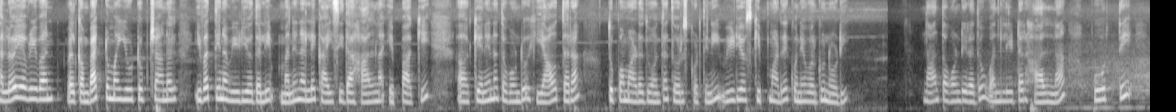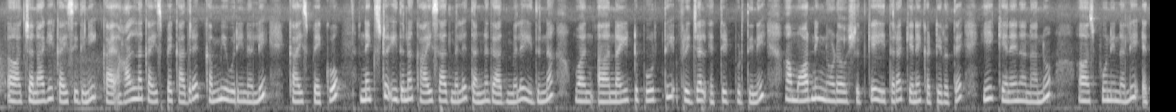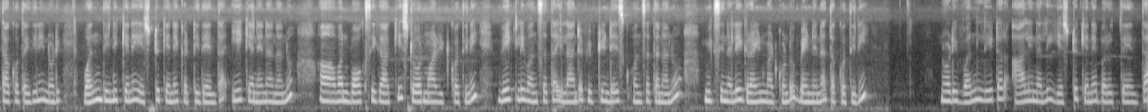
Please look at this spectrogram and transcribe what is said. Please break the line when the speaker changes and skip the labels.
Hello everyone welcome back to my YouTube channel ಇವತ್ತಿನ ವಿಡಿಯೋದಲ್ಲಿ ಮನೆಯಲ್ಲೇ ಕಾಯಿಸಿದ ಹಾಲನ್ನ ಎಪ್ಪಾಕಿ ಕೆನೆನ ತಗೊಂಡು ಯಾವ ಥರ ತುಪ್ಪ ಮಾಡೋದು ಅಂತ ತೋರಿಸ್ಕೊಡ್ತೀನಿ. ವಿಡಿಯೋ ಸ್ಕಿಪ್ ಮಾಡದೆ ಕೊನೆವರೆಗೂ ನೋಡಿ. ನಾನು ತಗೊಂಡಿರೋದು ಒಂದು ಲೀಟರ್ ಹಾಲನ್ನ ಪೂರ್ತಿ ಚೆನ್ನಾಗಿ ಕಾಯಿಸಿದ್ದೀನಿ. ಕಾಯಿ, ಹಾಲನ್ನ ಕಾಯಿಸ್ಬೇಕಾದ್ರೆ ಕಮ್ಮಿ ಊರಿನಲ್ಲಿ ಕಾಯಿಸ್ಬೇಕು. ನೆಕ್ಸ್ಟ್ ಇದನ್ನು ಕಾಯಿಸಾದ್ಮೇಲೆ, ತಣ್ಣಗಾದ್ಮೇಲೆ ಇದನ್ನು ಒನ್ ನೈಟ್ ಪೂರ್ತಿ ಫ್ರಿಜ್ಜಲ್ಲಿ ಎತ್ತಿಟ್ಬಿಡ್ತೀನಿ. ಆ ಮಾರ್ನಿಂಗ್ ನೋಡೋ ಅಷ್ಟೊತ್ತಿಗೆ ಈ ಥರ ಕೆನೆ ಕಟ್ಟಿರುತ್ತೆ. ಈ ಕೆನೆನ ನಾನು ಸ್ಪೂನಿನಲ್ಲಿ ಎತ್ತಾಕೋತಾ ಇದ್ದೀನಿ. ನೋಡಿ, ಒಂದು ದಿನಕ್ಕೇ ಎಷ್ಟು ಕೆನೆ ಕಟ್ಟಿದೆ ಅಂತ ಈ ಕೆನೆನ ನಾನು ಒಂದು ಬಾಕ್ಸಿಗೆ ಹಾಕಿ ಸ್ಟೋರ್ ಮಾಡಿ ಇಟ್ಕೋತೀನಿ. ವೀಕ್ಲಿ ಒಂದು ಸತ ಇಲ್ಲಾಂದರೆ ಫಿಫ್ಟೀನ್ ಡೇಸ್ ಒಂದು ಸತ ನಾನು ಮಿಕ್ಸಿನಲ್ಲಿ ಗ್ರೈಂಡ್ ಮಾಡಿಕೊಂಡು ಬೆಣ್ಣೆನ ತಕ್ಕೋತೀನಿ. ನೋಡಿ, ಒಂದು ಲೀಟರ್ ಹಾಲಿನಲ್ಲಿ ಎಷ್ಟು ಕೆನೆ ಬರುತ್ತೆ ಅಂತ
